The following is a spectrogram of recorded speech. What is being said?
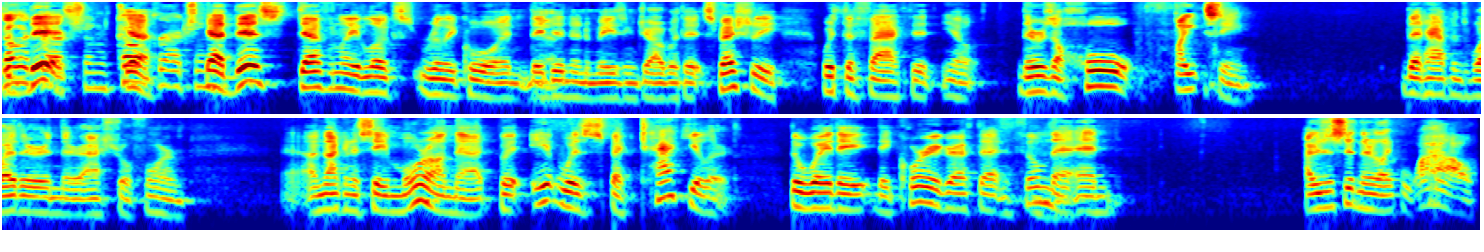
Color this- correction. Color yeah, correction. Yeah, this definitely looks really cool, and they Yeah. did an amazing job with it, especially with the fact that you know there was a whole fight scene that happens while they're in their astral form. I'm not going to say more on that, but it was spectacular the way they they choreographed that and filmed that, Mm-hmm. and I was just sitting there like, wow,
